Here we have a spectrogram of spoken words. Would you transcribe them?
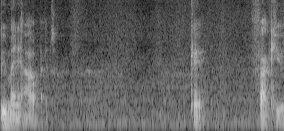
wie meine Arbeit. Okay. Fuck you.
